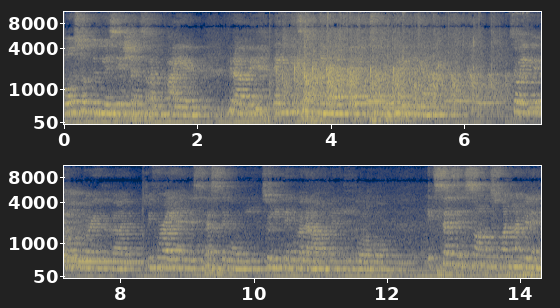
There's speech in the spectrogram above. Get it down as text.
Also to musicians on fire. Grabe, thank you sa Panginoon 180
